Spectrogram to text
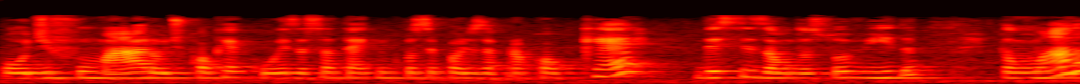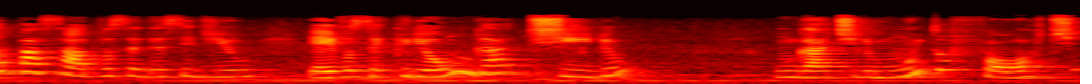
ou de fumar, ou de qualquer coisa. Essa técnica você pode usar para qualquer decisão da sua vida. Então, lá no passado, você decidiu, e aí você criou um gatilho um gatilho muito forte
